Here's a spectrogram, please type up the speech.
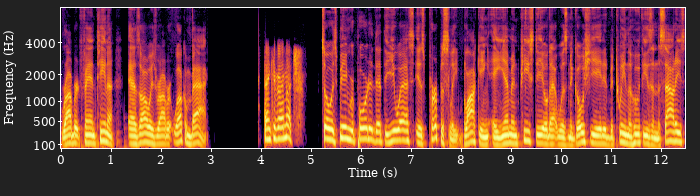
Robert Fantina. As always, Robert, welcome back. Thank you very much. So it's being reported that the U.S. is purposely blocking a Yemen peace deal that was negotiated between the Houthis and the Saudis.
